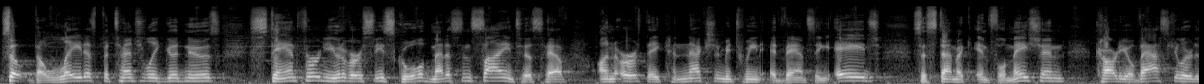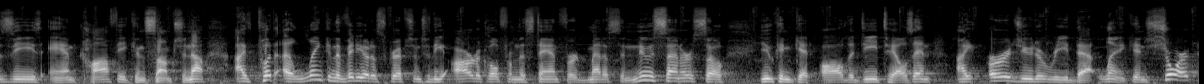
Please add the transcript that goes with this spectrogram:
So, the latest potentially good news Stanford University School of Medicine scientists have unearthed a connection between advancing age, systemic inflammation, cardiovascular disease, and coffee consumption. Now, I've put a link in the video description to the article from the Stanford Medicine News Center so you can get all the details, and I urge you to read that link. In short,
